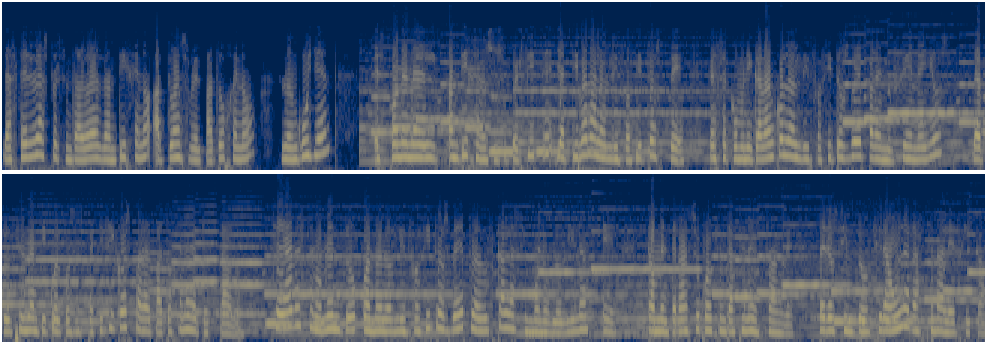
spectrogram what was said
las células presentadoras de antígeno actúan sobre el patógeno, lo engullen, exponen el antígeno en su superficie y activan a los linfocitos T, que se comunicarán con los linfocitos B para inducir en ellos la producción de anticuerpos específicos para el patógeno detectado. Será en este momento cuando los linfocitos B produzcan las inmunoglobulinas E, que aumentarán su concentración en sangre, pero sin producir aún la reacción alérgica.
